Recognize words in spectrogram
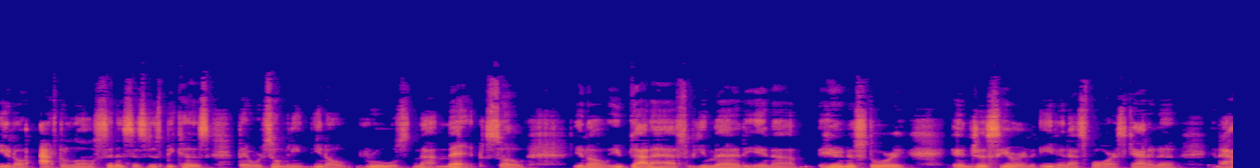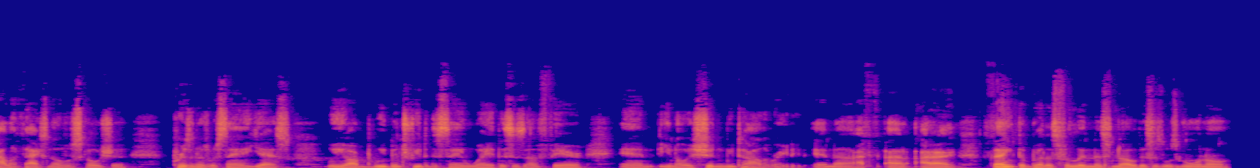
you know, after long sentences just because there were so many you know rules not met. So, you know, you gotta have some humanity. And uh, hearing this story, and just hearing even as far as Canada and Halifax, Nova Scotia, prisoners were saying yes we are we've been treated the same way. This is unfair, and you know it shouldn't be tolerated. And uh, I, I, I thank the brothers for letting us know this is what's going on.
